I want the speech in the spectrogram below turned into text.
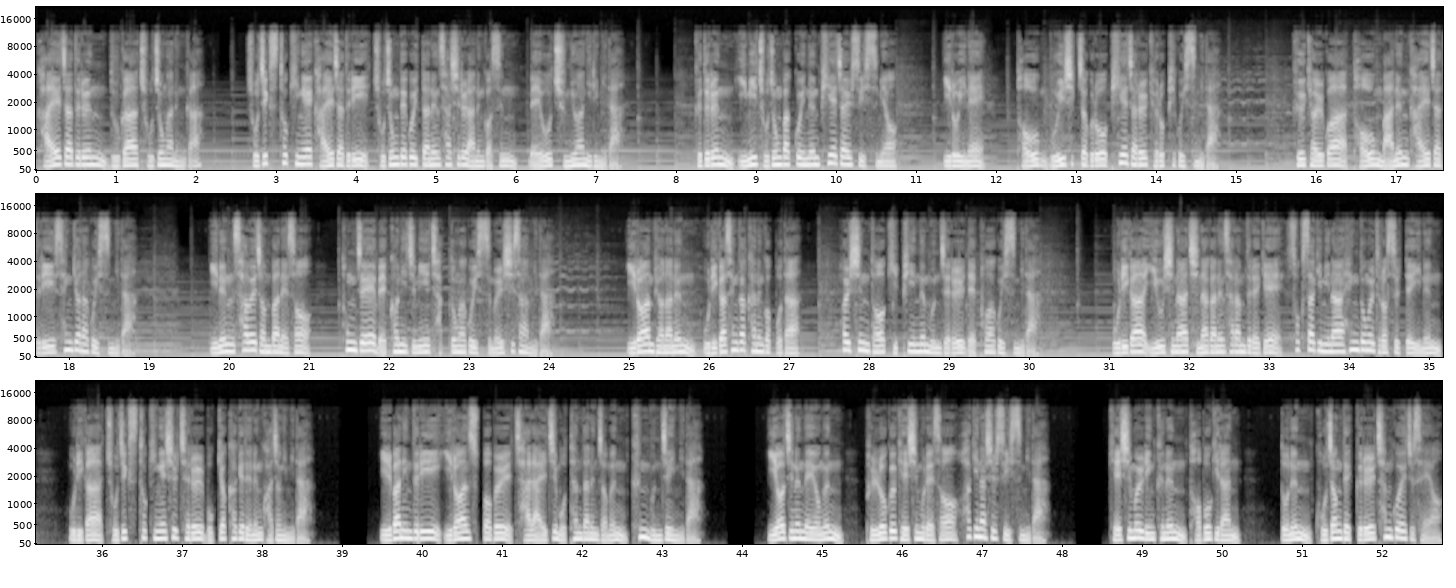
가해자들은 누가 조종하는가? 조직 스토킹의 가해자들이 조종되고 있다는 사실을 아는 것은 매우 중요한 일입니다. 그들은 이미 조종받고 있는 피해자일 수 있으며 이로 인해 더욱 무의식적으로 피해자를 괴롭히고 있습니다. 그 결과 더욱 많은 가해자들이 생겨나고 있습니다. 이는 사회 전반에서 통제의 메커니즘이 작동하고 있음을 시사합니다. 이러한 변화는 우리가 생각하는 것보다 훨씬 더 깊이 있는 문제를 내포하고 있습니다. 우리가 이웃이나 지나가는 사람들에게 속삭임이나 행동을 들었을 때 이는 우리가 조직 스토킹의 실체를 목격하게 되는 과정입니다. 일반인들이 이러한 수법을 잘 알지 못한다는 점은 큰 문제입니다. 이어지는 내용은 블로그 게시물에서 확인하실 수 있습니다. 게시물 링크는 더보기란 또는 고정 댓글을 참고해주세요.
